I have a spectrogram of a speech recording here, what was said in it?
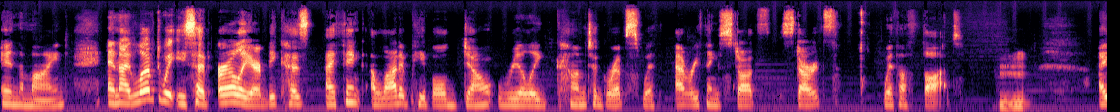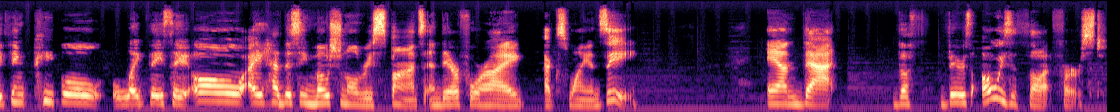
in the mind. And I loved what you said earlier because I think a lot of people don't really come to grips with everything starts starts with a thought. Mm-hmm. I think people like they say, "Oh, I had this emotional response and therefore I X, Y, and Z." And that the there's always a thought first.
